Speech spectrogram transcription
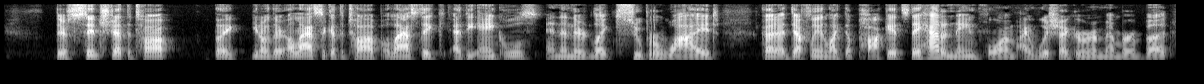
they're cinched at the top, like you know they're elastic at the top, elastic at the ankles, and then they're like super wide, kind of definitely in like the pockets. They had a name for them. I wish I could remember, but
